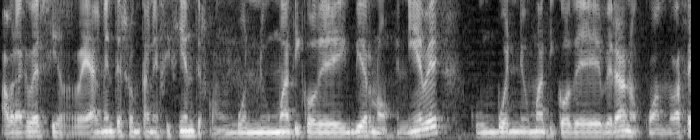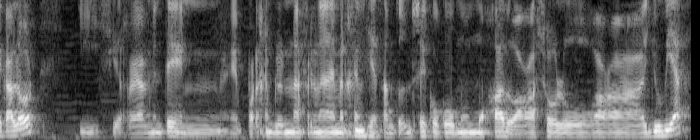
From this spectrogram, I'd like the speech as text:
habrá que ver si realmente son tan eficientes como un buen neumático de invierno en nieve, como un buen neumático de verano cuando hace calor. Y si realmente, en, en, por ejemplo, en una frenada de emergencia, tanto en seco como en mojado, haga sol o haga lluvia,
